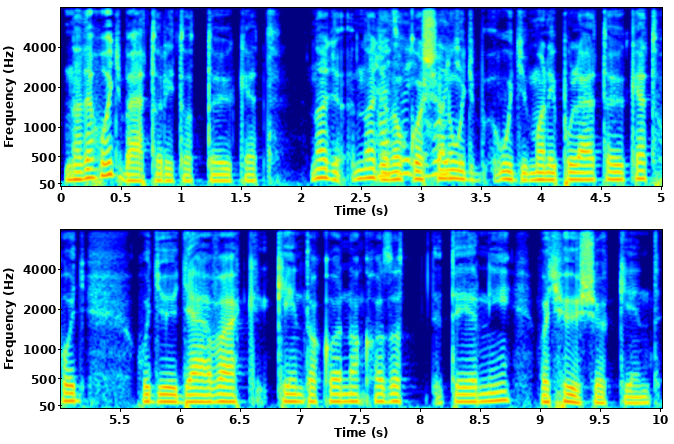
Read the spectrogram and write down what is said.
na de hogy bátorította őket? Nagy, nagyon hát, okosan hogy, úgy, úgy manipulálta őket, hogy, hogy gyávákként akarnak hazatérni, vagy hősökként.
